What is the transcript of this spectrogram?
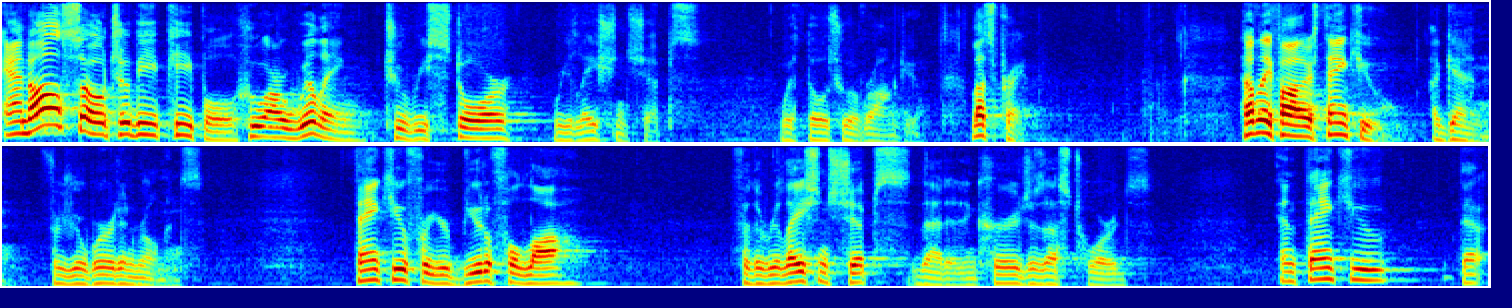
And also to be people who are willing to restore relationships with those who have wronged you. Let's pray. Heavenly Father, thank you again for your word in Romans. Thank you for your beautiful law, for the relationships that it encourages us towards. And thank you that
